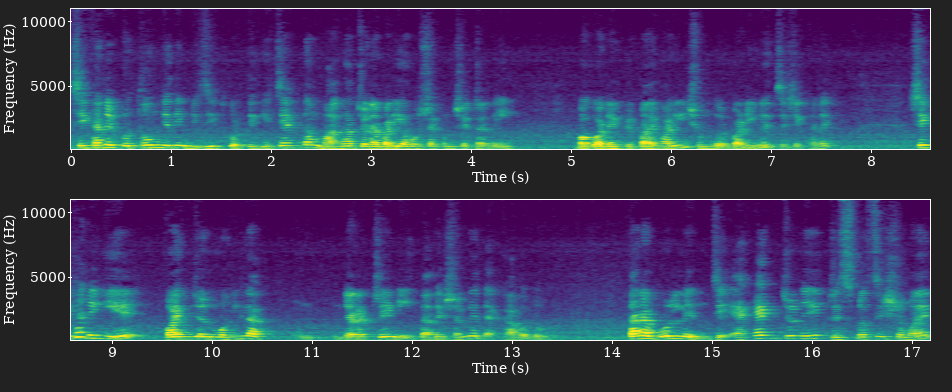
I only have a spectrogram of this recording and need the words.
সেখানে প্রথম যেদিন ভিজিট করতে গিয়েছে, একদম ভাঙা চোরা বাড়ি, অবশ্য এখন সেটা নেই। ভগবানের কৃপায় ভারী সুন্দর বাড়ি হয়েছে সেখানে। সেখানে গিয়ে কয়েকজন মহিলা যারা ট্রেনি তাদের সঙ্গে দেখা হলো। তারা বললেন যে এক একজনে ক্রিসমাসের সময়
